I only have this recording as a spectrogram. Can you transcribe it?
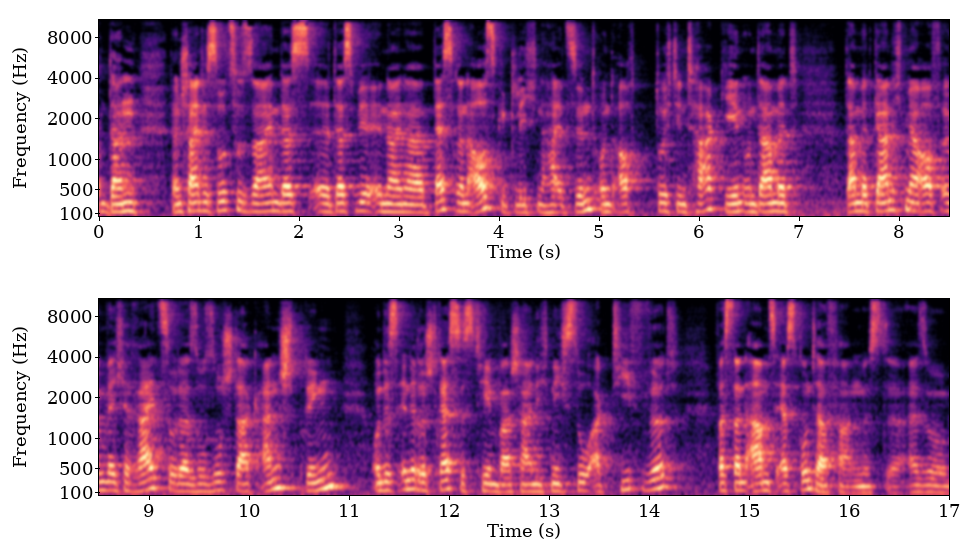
dann, dann scheint es so zu sein, dass, äh, dass wir in einer besseren Ausgeglichenheit sind und auch durch den Tag gehen und damit, damit gar nicht mehr auf irgendwelche Reize oder so so stark anspringen und das innere Stresssystem wahrscheinlich nicht so aktiv wird, was dann abends erst runterfahren müsste. Also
